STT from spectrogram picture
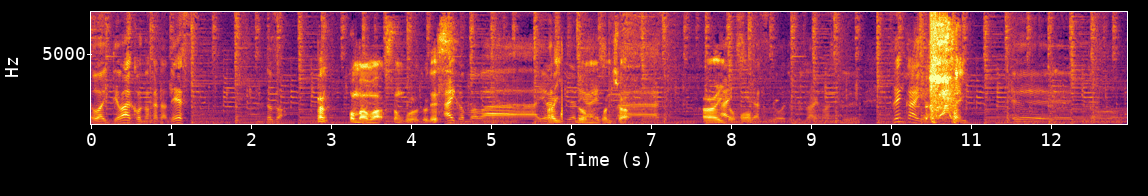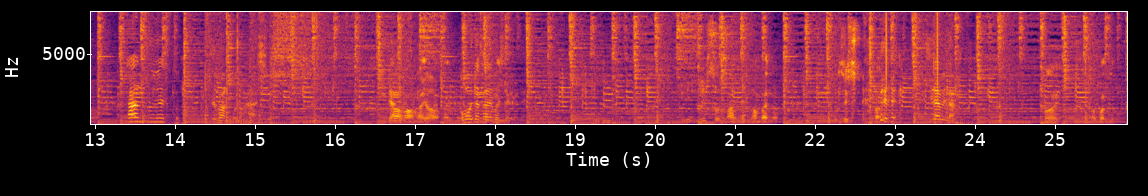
お相手はこの方です。どうぞ。あ、こんばんは、ストーンコールドです。はい、こんばんは。よろしくお願いします。はいどうもこんにちははい、どうも。4月号でございます。前回は、はい。えーと、タンズウエストの背番号の話を聞いたんですけど、思い出されましたよね。え、ユーストさん 何番だったの。調べたんです何番だった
